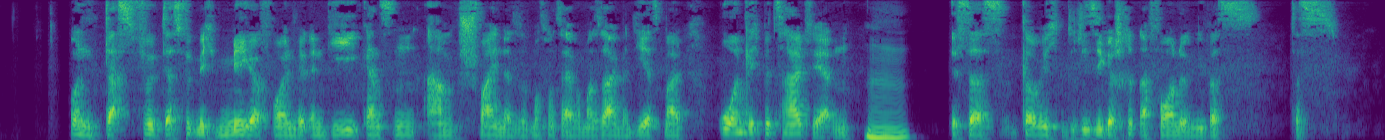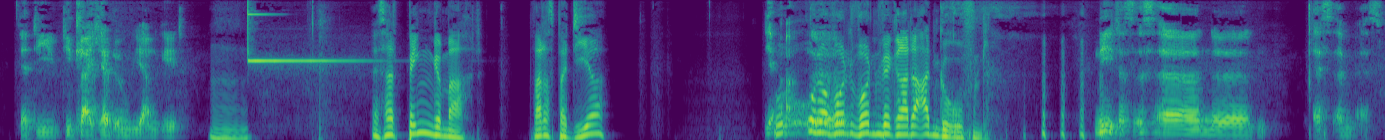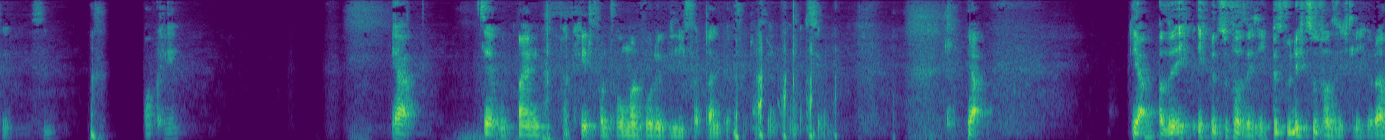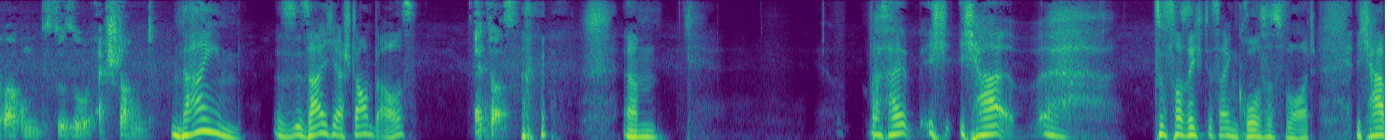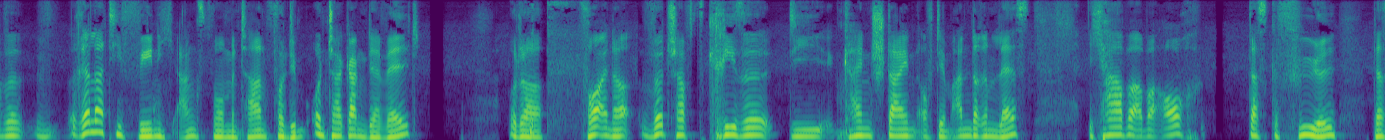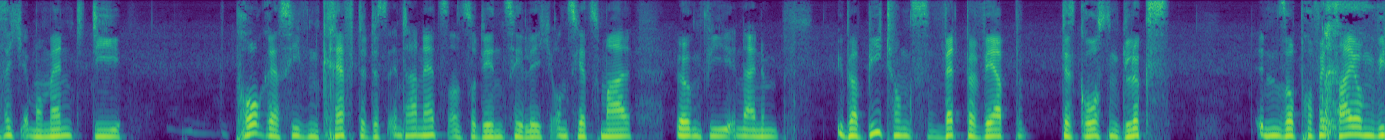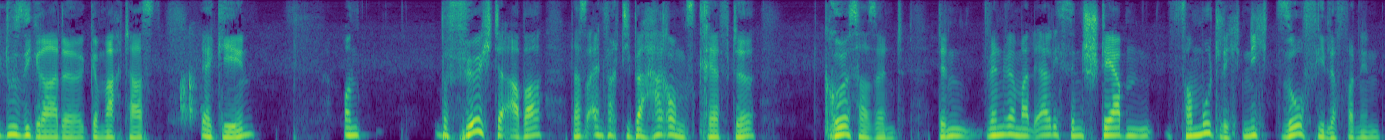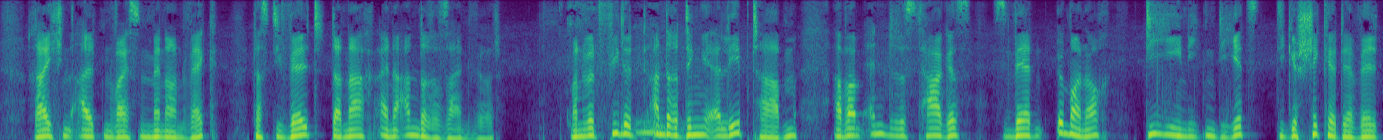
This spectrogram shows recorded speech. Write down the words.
Und das wird, das wird mich mega freuen, wenn die ganzen armen Schweine, also muss man es einfach mal sagen, wenn die jetzt mal ordentlich bezahlt werden, Mhm. ist das, glaube ich, ein riesiger Schritt nach vorne, irgendwie was das ja die, die Gleichheit irgendwie angeht. Mhm. Es hat Bing gemacht. War das bei dir? Ja, Oder äh, wurden, wurden wir gerade angerufen? Nee, das ist äh, eine SMS gewesen. Okay. Ja, sehr gut. Mein Paket von Thomann wurde geliefert. Danke für diese Information. Ja. Ja, also ich, ich bin zuversichtlich. Bist du nicht zuversichtlich oder warum bist du so erstaunt? Nein. Sah ich erstaunt aus? Etwas. Ähm, was halt, ich, ich habe, äh, Zuversicht ist ein großes Wort. Ich habe relativ wenig Angst momentan vor dem Untergang der Welt oder vor einer Wirtschaftskrise, die keinen Stein auf dem anderen lässt. Ich habe aber auch das Gefühl, dass ich im Moment die progressiven Kräfte des Internets, und zu denen zähle ich uns jetzt mal, irgendwie in einem Überbietungswettbewerb des großen Glücks in so Prophezeiungen, wie du sie gerade gemacht hast, ergehen. Und befürchte aber, dass einfach die Beharrungskräfte größer sind. Denn wenn wir mal ehrlich sind, sterben vermutlich nicht so viele von den reichen alten weißen Männern weg, dass die Welt danach eine andere sein wird. Man wird viele andere Dinge erlebt haben, aber am Ende des Tages werden immer noch diejenigen, die jetzt die Geschicke der Welt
